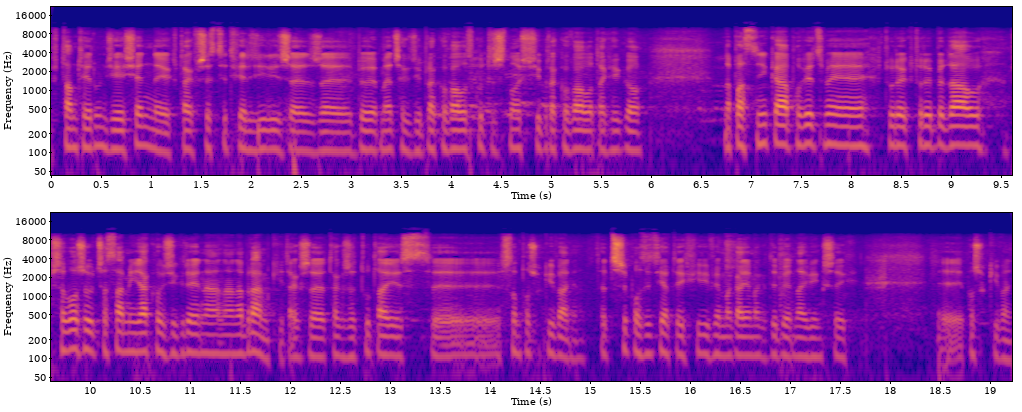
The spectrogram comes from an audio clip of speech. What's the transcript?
w tamtej rundzie jesiennej, jak tak wszyscy twierdzili, że, że były mecze, gdzie brakowało skuteczności, brakowało takiego napastnika, powiedzmy, który, który by dał, przełożył czasami jakość gry na, na, na bramki. Także, także tutaj jest, yy, są poszukiwania. Te trzy pozycje w tej chwili wymagają jak gdyby największych yy, poszukiwań.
